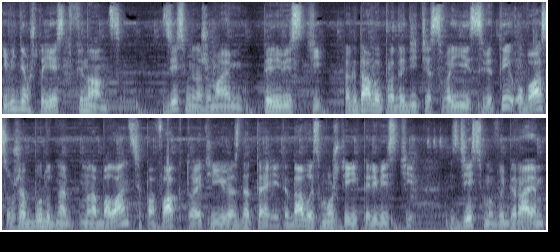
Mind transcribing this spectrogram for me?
и видим, что есть финансы. Здесь мы нажимаем перевести. Когда вы продадите свои цветы, у вас уже будут на, на балансе по факту эти USDT, и тогда вы сможете их перевести. Здесь мы выбираем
